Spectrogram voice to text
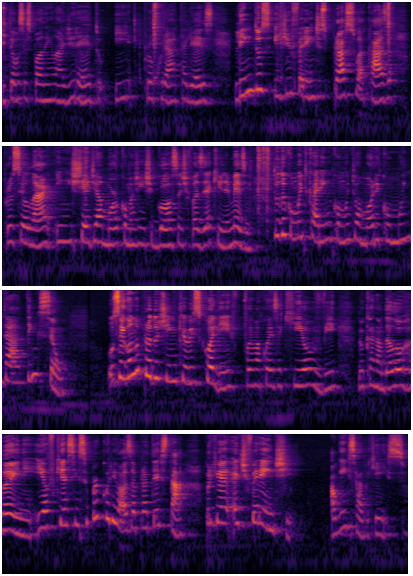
Então vocês podem ir lá direto e procurar talheres lindos e diferentes para sua casa, para o seu lar e encher de amor como a gente gosta de fazer aqui, não é mesmo? Tudo com muito carinho, com muito amor e com muita atenção. O segundo produtinho que eu escolhi foi uma coisa que eu vi no canal da Lohane e eu fiquei assim super curiosa para testar, porque é diferente. Alguém sabe o que é isso?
